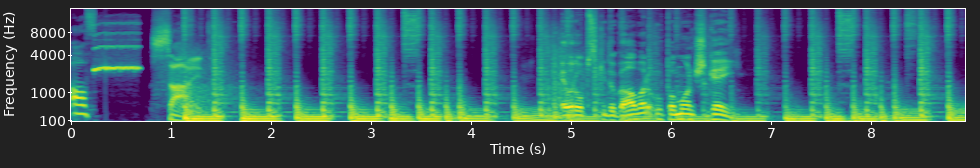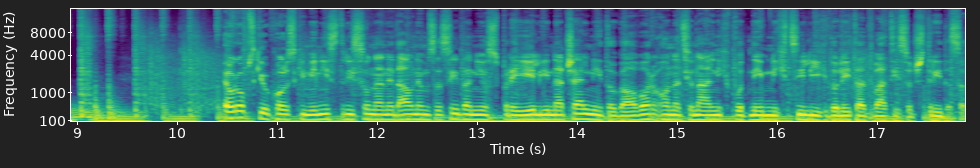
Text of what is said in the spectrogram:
Offside. Evropski dogovor v pomoč gej. Evropski okoljski ministri so na nedavnem zasedanju sprejeli načelni dogovor o nacionalnih podnebnih ciljih do leta 2030.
